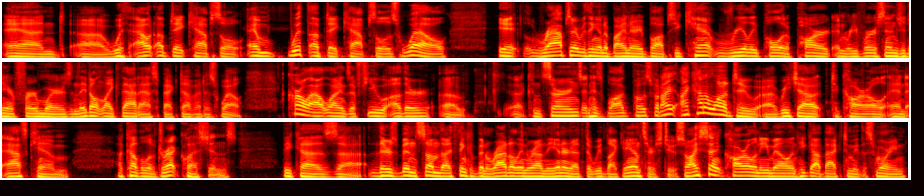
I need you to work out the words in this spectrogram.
And uh, without update capsule and with update capsule as well, it wraps everything in a binary blob. So you can't really pull it apart and reverse engineer firmwares, and they don't like that aspect of it as well. Carl outlines a few other uh, uh, concerns in his blog post, but I, I kind of wanted to uh, reach out to Carl and ask him a couple of direct questions because uh, there's been some that I think have been rattling around the internet that we'd like answers to. So I sent Carl an email and he got back to me this morning,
